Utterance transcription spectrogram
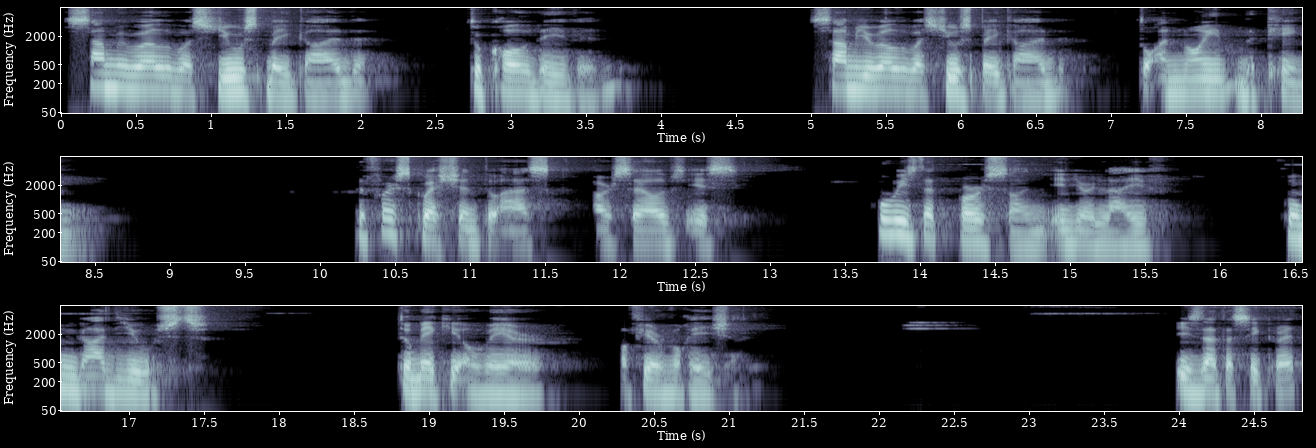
Samuel was used by God to call David. Samuel was used by God to anoint the king. The first question to ask ourselves is, who is that person in your life whom God used to make you aware of your vocation? Is that a secret?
